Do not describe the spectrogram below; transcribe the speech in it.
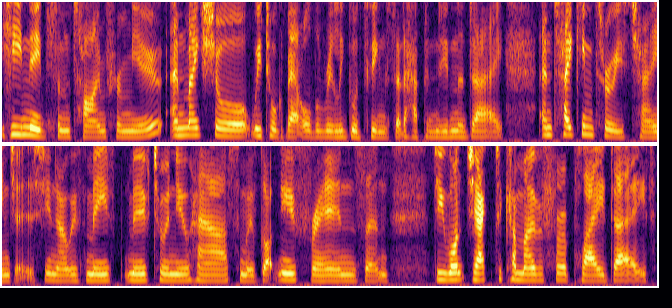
he needs some time from you and make sure we talk about all the really good things that happened in the day and take him through his changes. You know, we've moved, moved to a new house and we've got new friends and Do you want Jack to come over for a play date?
